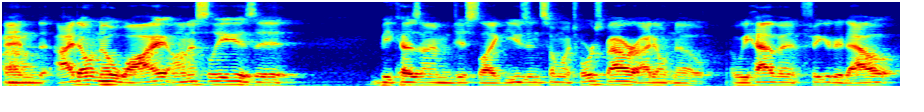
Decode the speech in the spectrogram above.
And I don't know why, honestly. Is it because I'm just like using so much horsepower? I don't know. We haven't figured it out.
